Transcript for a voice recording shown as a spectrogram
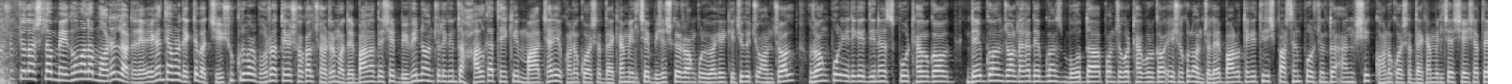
দর্শক, চলে আসলাম মেঘমালা মডেল লাটারে এখান থেকে আমরা দেখতে পাচ্ছি, শুক্রবার ভোর রাত থেকে সকাল ছয়টার মধ্যে বাংলাদেশের বিভিন্ন অঞ্চলে কিন্তু হালকা থেকে মাঝারি ঘন কুয়াশার দেখা মিলছে। বিশেষ করে রংপুর বিভাগের কিছু কিছু অঞ্চল, রংপুর, এদিকে দিনাজপুর, ঠাকুরগাঁও, দেবগঞ্জ, জলঢাকা, দেবগঞ্জ, বোদা, পঞ্চগড়, ঠাকুরগাঁও এই সকল অঞ্চলে বারো থেকে তিরিশ পার্সেন্ট পর্যন্ত আংশিক ঘন কুয়াশার দেখা মিলছে। সেই সাথে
